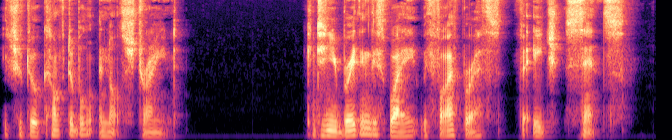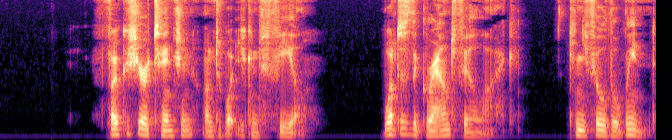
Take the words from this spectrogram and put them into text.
it should feel comfortable and not strained. Continue breathing this way with five breaths for each sense. Focus your attention onto what you can feel. What does the ground feel like? Can you feel the wind?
